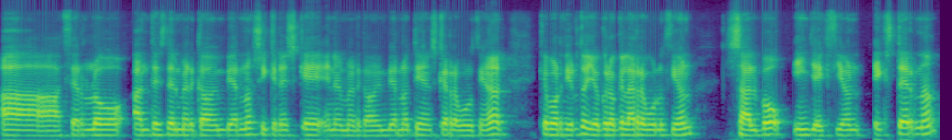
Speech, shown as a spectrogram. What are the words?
a hacerlo antes del mercado de invierno si crees que en el mercado de invierno tienes que revolucionar. Que por cierto, yo creo que la revolución, salvo inyección externa,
